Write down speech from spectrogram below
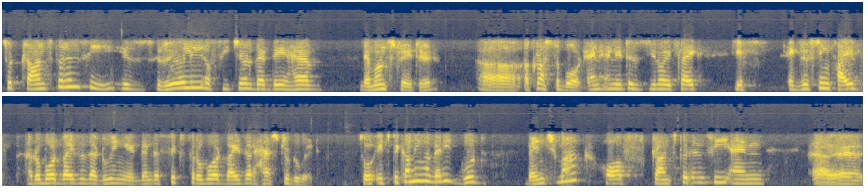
So transparency is really a feature that they have demonstrated uh, across the board, and and it is you know it's like if existing five robot advisors are doing it, then the sixth robot advisor has to do it. So it's becoming a very good benchmark of transparency and uh,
